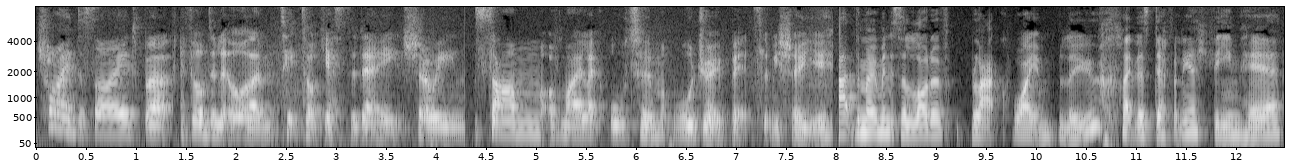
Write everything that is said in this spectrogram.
try and decide. But I filmed a little um, TikTok yesterday showing some of my like autumn wardrobe bits. Let me show you. At the moment it's a lot of black, white and blue. like there's definitely a theme here.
